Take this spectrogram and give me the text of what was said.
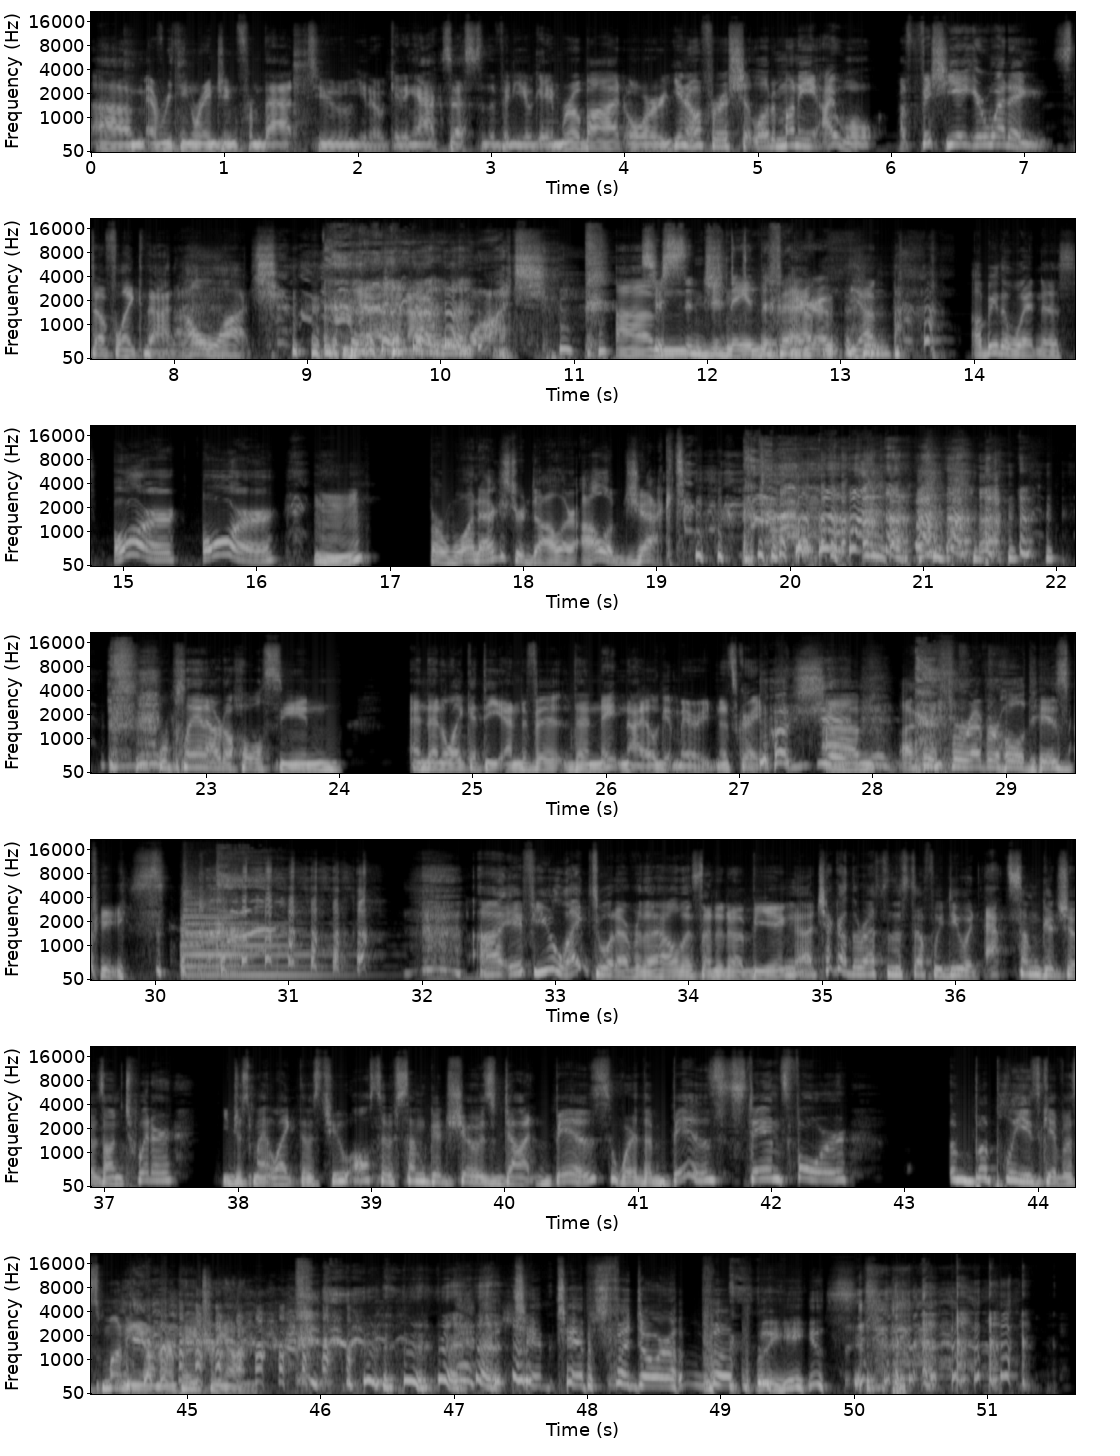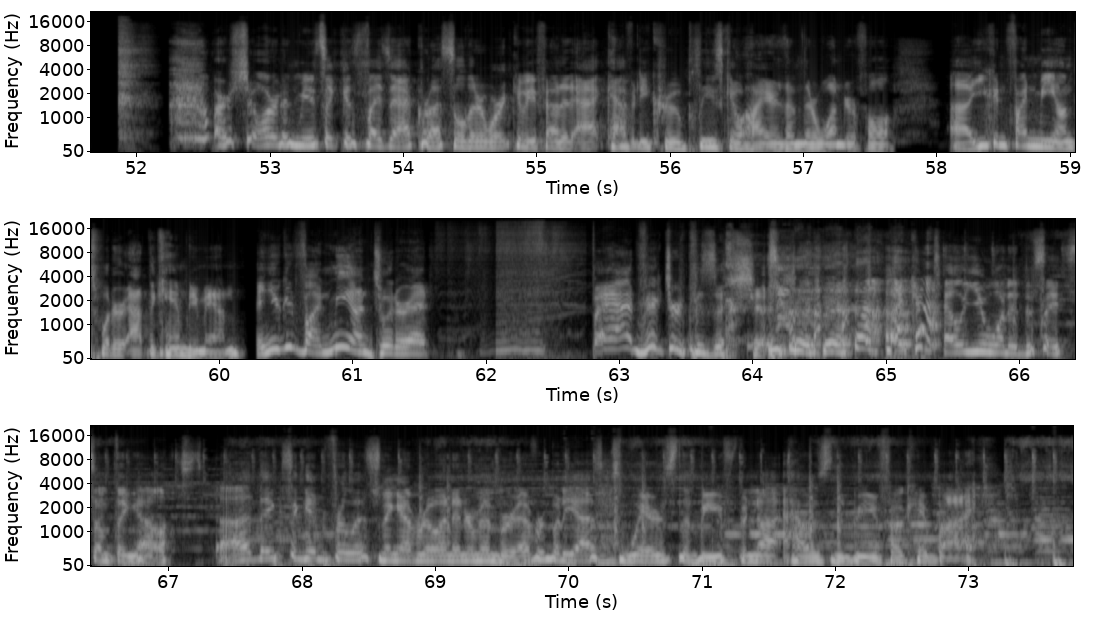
um, everything ranging from that to you know getting access to the video game robot, or you know for a shitload of money, I will officiate your wedding, stuff like that. and I'll watch. yeah, and I will watch. Um, just just Nate in the background. yep, yep. I'll be the witness. Or or Mhm. for one extra dollar, I'll object. We'll plan out a whole scene, and then like at the end of it, then Nate and I will get married, and it's great. oh shit. Um, I will forever hold his peace. Uh, if you liked whatever the hell this ended up being, uh, check out the rest of the stuff we do at, at Some Good Shows on Twitter. You just might like those too. Also, somegoodshows.biz, where the biz stands for. But please give us money on our Patreon. Tip tips Fedora, but please. Our show art and music is by Zach Russell. Their work can be found at, Cavity Crew. Please go hire them. They're wonderful. Uh, you can find me on Twitter at the Camdy Man. And you can find me on Twitter at at Victor Position. I could tell you wanted to say something else. Uh, thanks again for listening, everyone. And remember, everybody asks where's the beef, but not how's the beef. Okay, bye.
